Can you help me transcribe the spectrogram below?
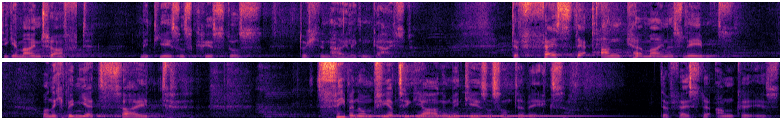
die Gemeinschaft mit Jesus Christus durch den Heiligen Geist. Der feste Anker meines Lebens. Und ich bin jetzt seit 47 Jahren mit Jesus unterwegs. Der feste Anker ist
